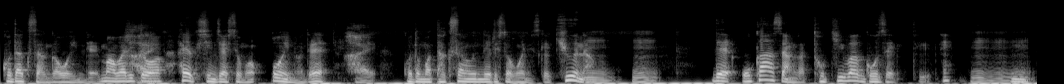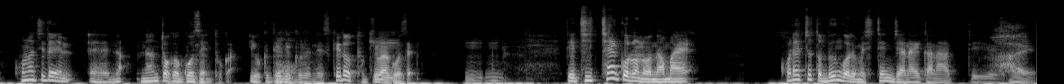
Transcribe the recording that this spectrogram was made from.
子沢山が多いんで、まあ割とは早く死んじゃう人も多いので、はい。子供たくさん産んでる人が多いんですけど、九男。うん。うん。で、お母さんが時は御前っていうね。うん。うんうん。この時代、えーな、なんとか御前とかよく出てくるんですけど、時は御前。うん。うん。で、ちっちゃい頃の名前。これちょっと文語でも知ってんじゃないかなっていう。はい。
